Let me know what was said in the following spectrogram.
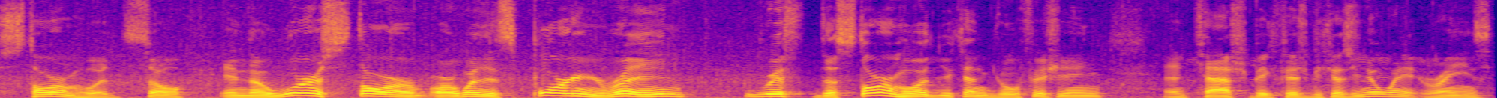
storm hood. So in the worst storm or when it's pouring rain, with the storm hood, you can go fishing and catch big fish because you know when it rains,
